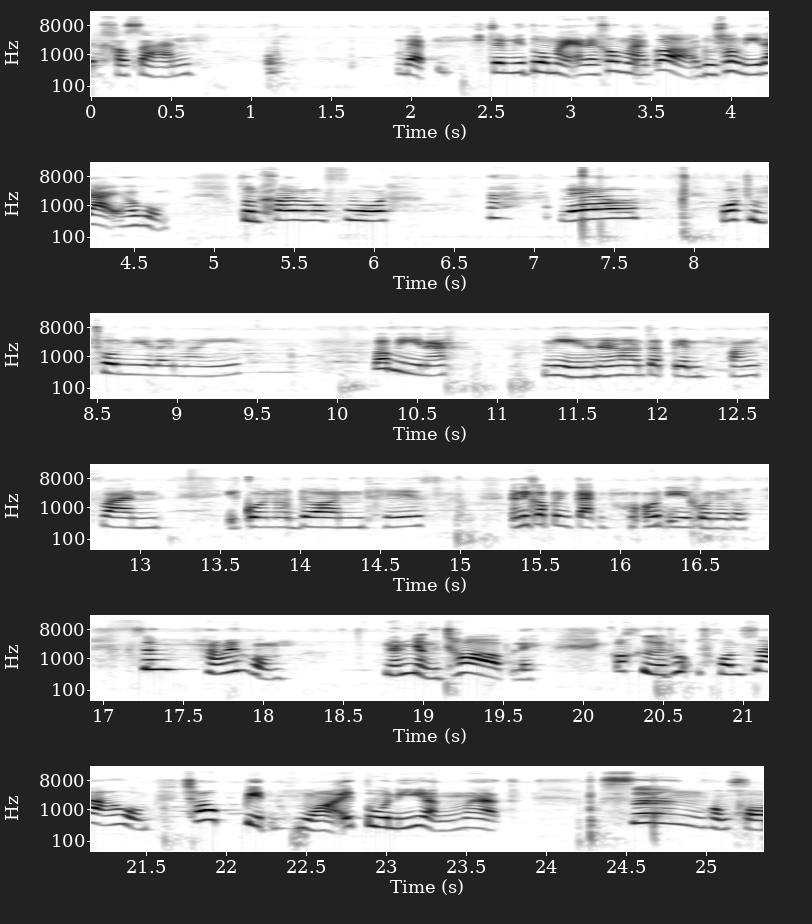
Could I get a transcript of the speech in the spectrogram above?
ตข่าวสาร แบบจะมีตัวใหม่อะไรเข้ามาก็ดูช่องนี้ได้ครับผม ส่วนใครโลโฟดแล้วพวกชุมชนมีอะไรไหมก็มีนะ นี่นะฮะจะเป็นฟังฟันอีโกโนดอนเทส อันนี้ก็เป็นการโอดีโกโนดอนซึ่งทำให้ผมนั้นอย่างชอบเลย ก็คือทุกคนสร้างครับผม ชอบปิดหัวไอตัวนี้อย่างมาก ซึ่งผมขอ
